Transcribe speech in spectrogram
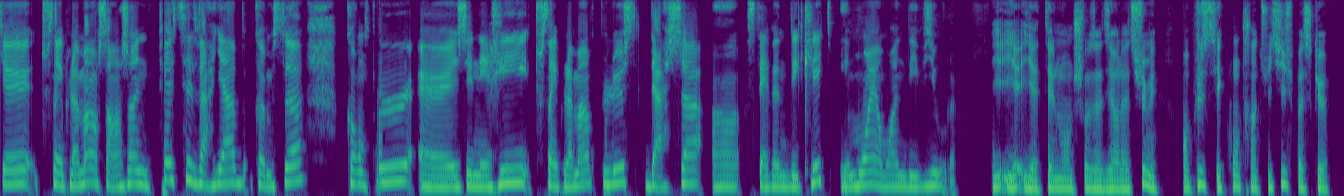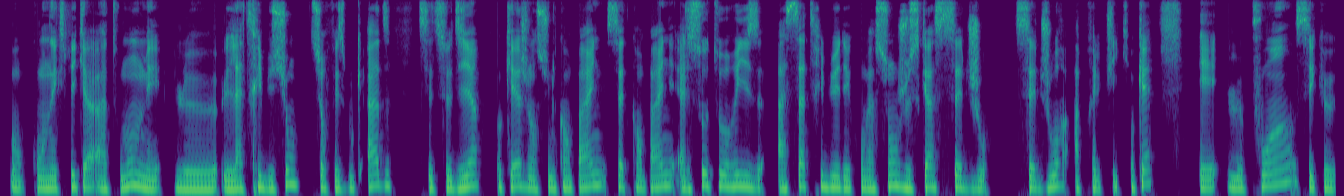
que tout simplement en changeant une petite variable comme ça, qu'on peut euh, générer tout simplement plus d'achats en 7 day click et moins en one day view. Là. Il y, a, tellement de choses à dire là-dessus, mais en plus c'est contre-intuitif parce que bon, qu'on explique à, tout le monde, mais le l'attribution sur Facebook Ads, c'est de se dire, ok, je lance une campagne, cette campagne, elle s'autorise à s'attribuer des conversions jusqu'à 7 jours. 7 jours après le clic. OK? Et le point, c'est que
